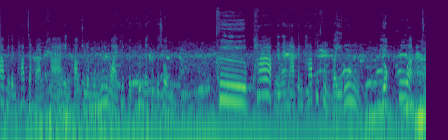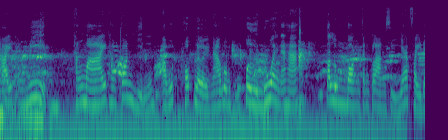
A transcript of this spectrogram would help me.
าพเนี่ยเป็นภาพจากร้านค้า เห็นความชุลมุนวุ่นวายที่เกิดขึ้นนะคุณผู้ชม คือภาพเนี่ยนะคะเป็นภาพที่กลุ่มวัยรุ่น ยกพวกใช้ทั้งมีด ทั้งไม้ ทั้งก้อนหิน อาวุธครบเลยนะรวมถึงปืนด้วยนะคะตะลุมบอลกันกลางสี่แยกไฟแด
